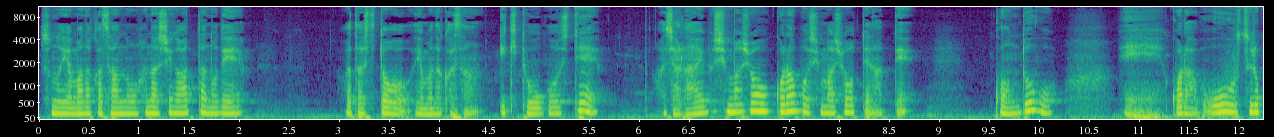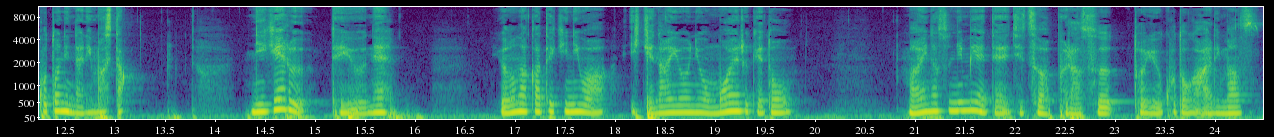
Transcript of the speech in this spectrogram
その山中さんのお話があったので、私と山中さん意気投合して、あじゃあライブしましょう、コラボしましょうってなって、今度、えー、コラボをすることになりました。逃げるっていうね、世の中的にはいけないように思えるけど、マイナスに見えて実はプラスということがあります。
